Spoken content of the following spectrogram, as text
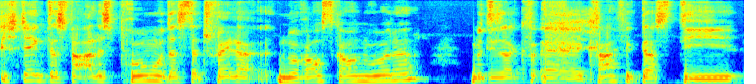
Ich denke, das war alles Promo, dass der Trailer nur rausgehauen wurde. Mit dieser äh, Grafik, dass die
